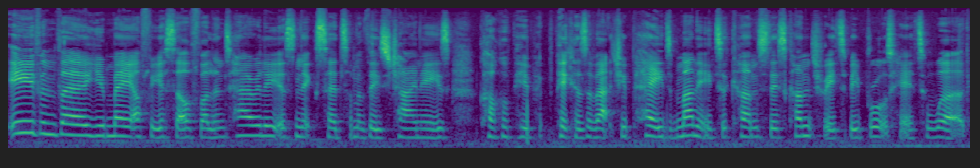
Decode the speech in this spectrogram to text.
even though you may offer yourself voluntarily, as Nick said, some of these Chinese cockle pickers have actually paid money to come to this country to be brought here to work.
